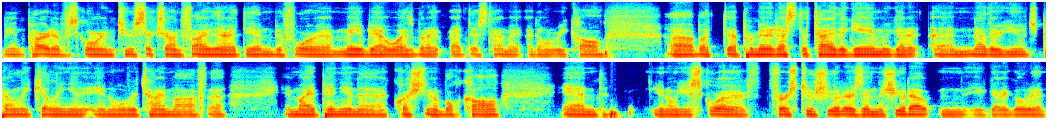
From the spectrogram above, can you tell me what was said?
being part of scoring two six on five there at the end before. maybe I was, but I, at this time I, I don't recall uh, but uh, permitted us to tie the game. We got a, another huge penalty killing in, in overtime off, uh, in my opinion, a questionable call. And you know, you score the first two shooters in the shootout, and you got to go to,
